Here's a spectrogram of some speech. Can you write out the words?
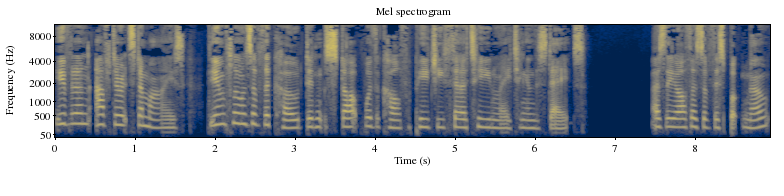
Even after its demise, the influence of the code didn't stop with the call for PG 13 rating in the States. As the authors of this book note,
